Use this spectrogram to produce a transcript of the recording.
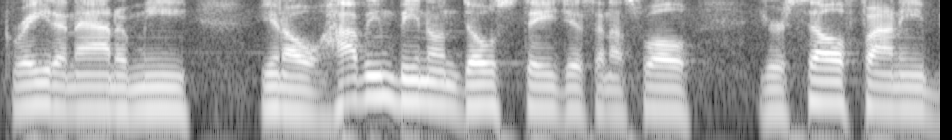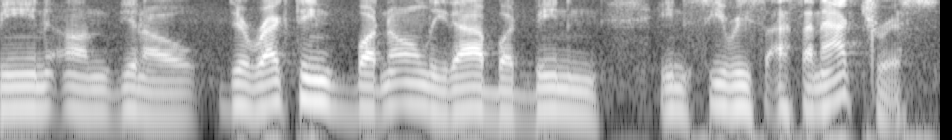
Grey's Anatomy. You know, having been on those stages, and as well yourself, Fanny, being on, you know, directing, but not only that, but being in, in series as an actress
